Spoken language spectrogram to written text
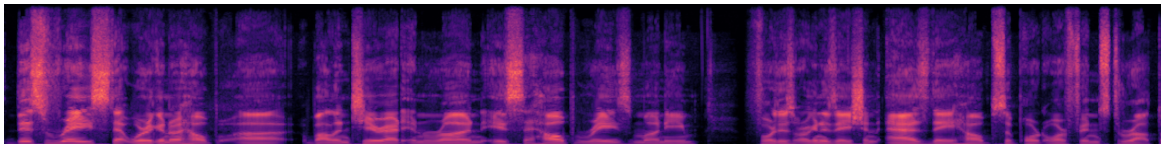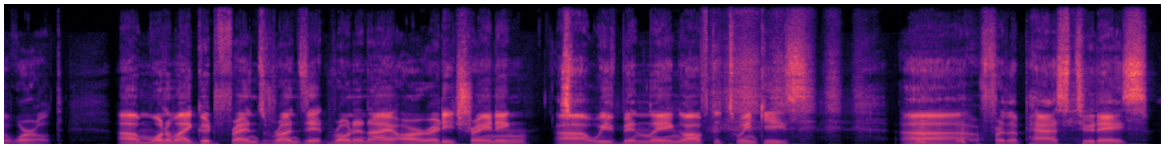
this race that we're going to help uh, volunteer at and run is to help raise money for this organization as they help support orphans throughout the world. Um, one of my good friends runs it. Ron and I are already training. Uh, we've been laying off the Twinkies uh, for the past two days.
